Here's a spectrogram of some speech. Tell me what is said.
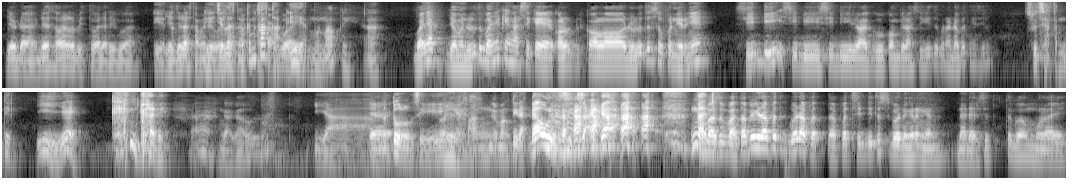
Dia udah dia soalnya lebih tua dari gua. Iya, Ya jelas namanya Iya jelas, kan kakak. gua. Iya, mohon maaf nih. Ah. banyak zaman dulu tuh banyak yang ngasih kayak kalau kalau dulu tuh souvenirnya CD CD CD lagu kompilasi gitu pernah dapat nggak sih? Sweet Seventeen? iya Enggak deh. ah nggak gaul Iya, Ya. betul sih. Oh, iya. Emang emang tidak gaul sih saya. Enggak, sumpah sumpah tapi gue dapet gue dapet dapet CD terus gue dengerin kan nah dari situ tuh gue mulai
